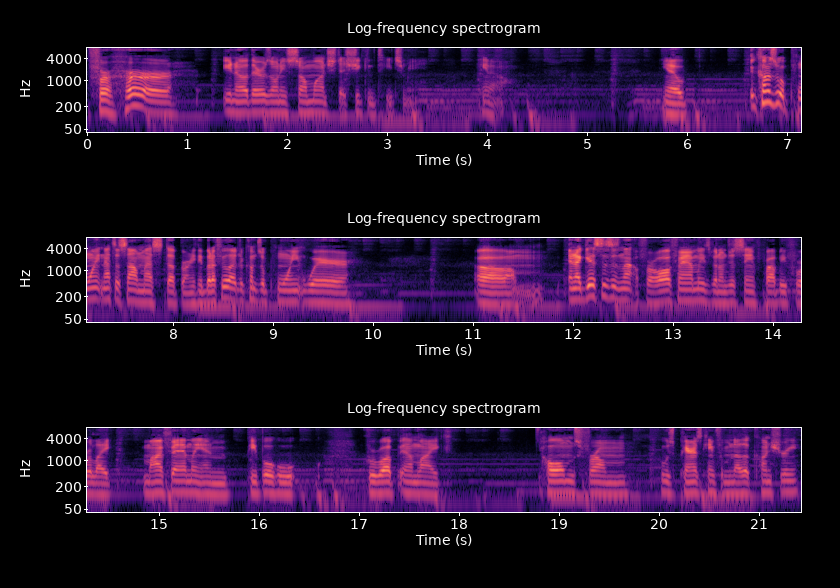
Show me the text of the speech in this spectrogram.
for her, you know, there's only so much that she can teach me. You know, you know, it comes to a point. Not to sound messed up or anything, but I feel like there comes a point where, um, and I guess this is not for all families, but I'm just saying probably for like my family and people who grew up in like homes from whose parents came from another country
